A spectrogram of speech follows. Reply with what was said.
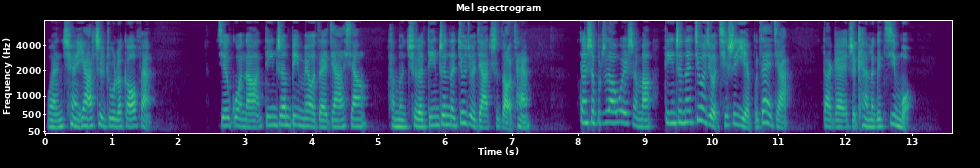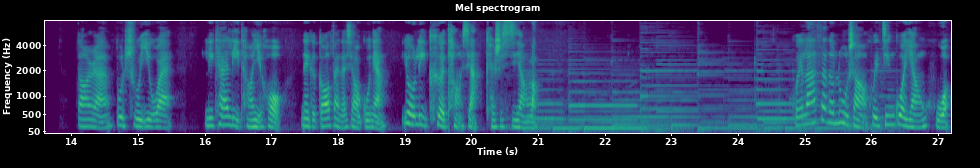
完全压制住了高反。结果呢，丁真并没有在家乡，他们去了丁真的舅舅家吃早餐。但是不知道为什么，丁真的舅舅其实也不在家，大概只看了个寂寞。当然，不出意外，离开礼堂以后，那个高反的小姑娘。又立刻躺下开始吸氧了。回拉萨的路上会经过羊湖，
